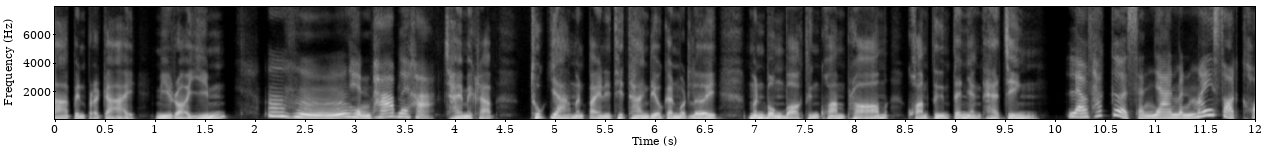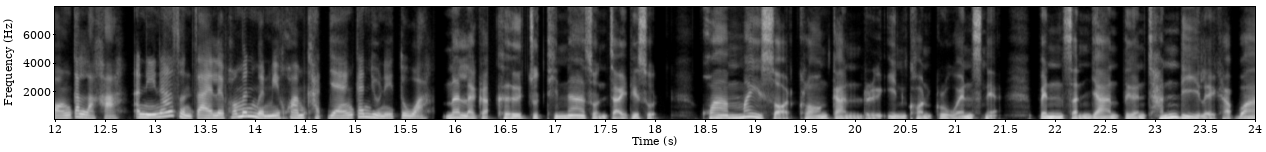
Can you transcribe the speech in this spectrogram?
ตาเป็นประกาย มีรอยยิ้ม อือหือ เห็นภาพเลยค่ะ ใช่ไหมครับ ทุกอย่างมันไปในทิศทางเดียวกันหมดเลย มันบ่งบอกถึงความพร้อม ความตื่นเต้นอย่างแท้จริงแล้วถ้าเกิดสัญญาณมันไม่สอดคล้องกันล่ะคะ อันนี้น่าสนใจเลยเพราะมันเหมือนมีความขัดแย้งกันอยู่ในตัว นั่นแหละครับคือจุดที่น่าสนใจที่สุด ความไม่สอดคล้องกันหรือ incongruence เนี่ยเป็นสัญญาณเตือนชั้นดีเลยครับว่า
